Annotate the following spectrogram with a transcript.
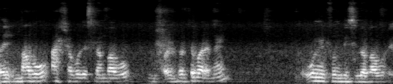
ওই বাবু আশরাফুল ইসলাম বাবু ওই ধরতে পারে নাই উনি ফোন দিয়েছিল বাবুরে?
